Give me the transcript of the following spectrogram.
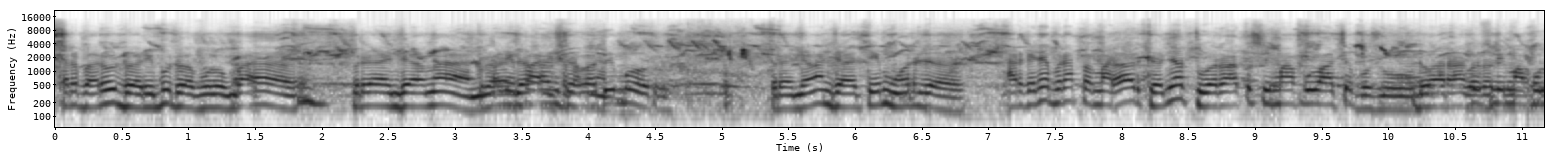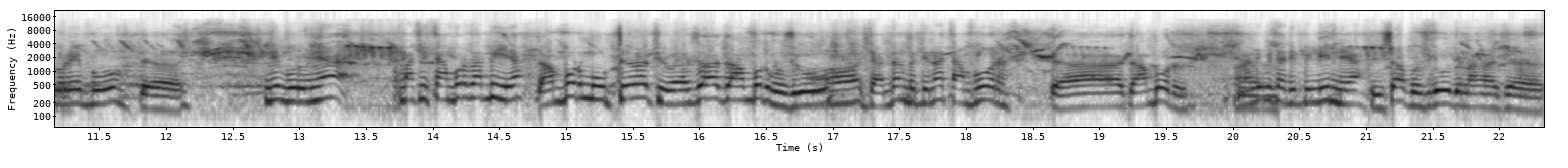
Terbaru 2024. Ah, Beranjangan, nih Jawa. Timur. Beranjangan Jawa Timur. Ya. Harganya berapa mas? Harganya 250 aja bosku. 250 ribu. Ya. Ini burungnya masih campur tapi ya. Campur muda, dewasa, campur bosku. Oh, jantan betina campur. Ya, campur. Nanti Nah, bisa dipilihin ya. bisa bosku, tenang aja.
